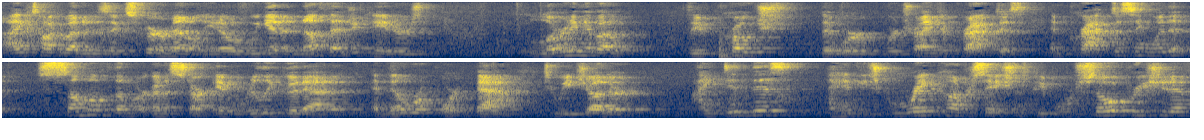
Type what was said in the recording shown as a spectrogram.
I talk about it as experimental. You know, if we get enough educators learning about the approach that we're, we're trying to practice and practicing with it, some of them are going to start getting really good at it and they'll report back to each other. I did this, I had these great conversations, people were so appreciative,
